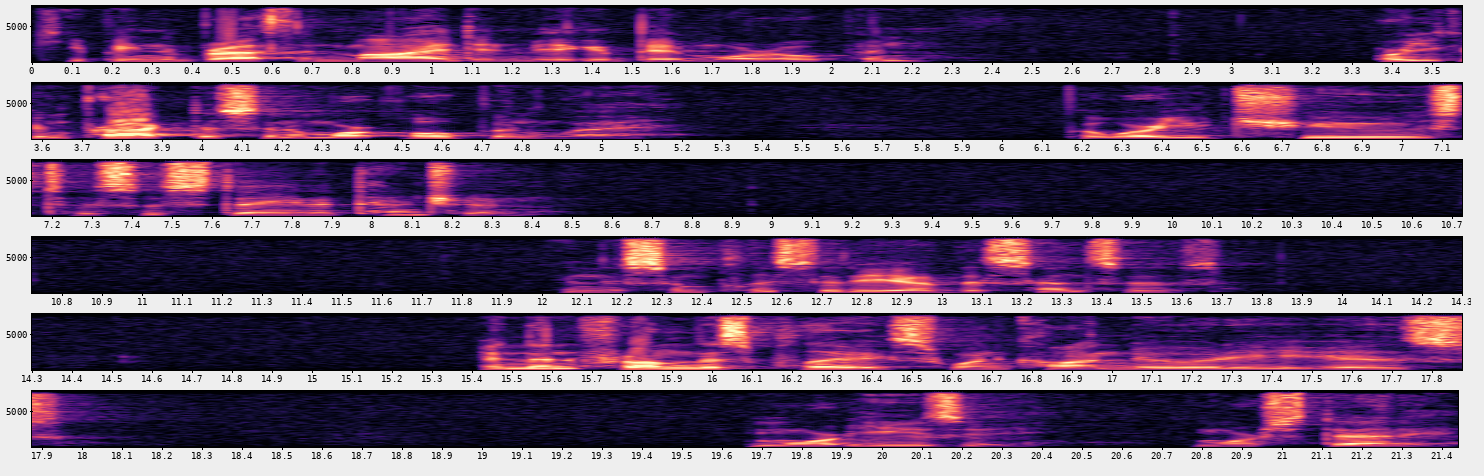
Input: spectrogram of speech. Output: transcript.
keeping the breath in mind and it a bit more open, or you can practice in a more open way, but where you choose to sustain attention in the simplicity of the senses. And then from this place, when continuity is more easy, more steady,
